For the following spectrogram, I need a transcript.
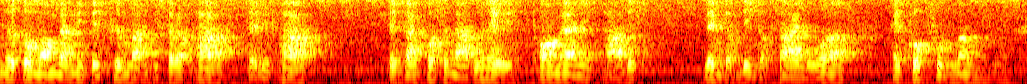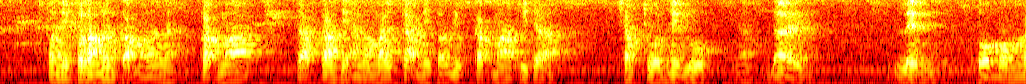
เนื้อตัวมอมแมมนี่เป็นเครื่องหมายอิสรภาพเสรีภาพ เป็นการโฆษณาเพื่อให้พ่อแม่เนี่ยพาเด็กเล่นกับดินกับทรายหรือว่าให้คลุกฝุ่นบ้าง ตอนนี้ฝรั่งเริ่มกลับมาแล้วนะ กลับมาจากการที่อนามัยจัดนี่ตอนนี้กลับมาที่จะ ชักชวนให้ลูกนะได้เล่นตัวมอมแม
